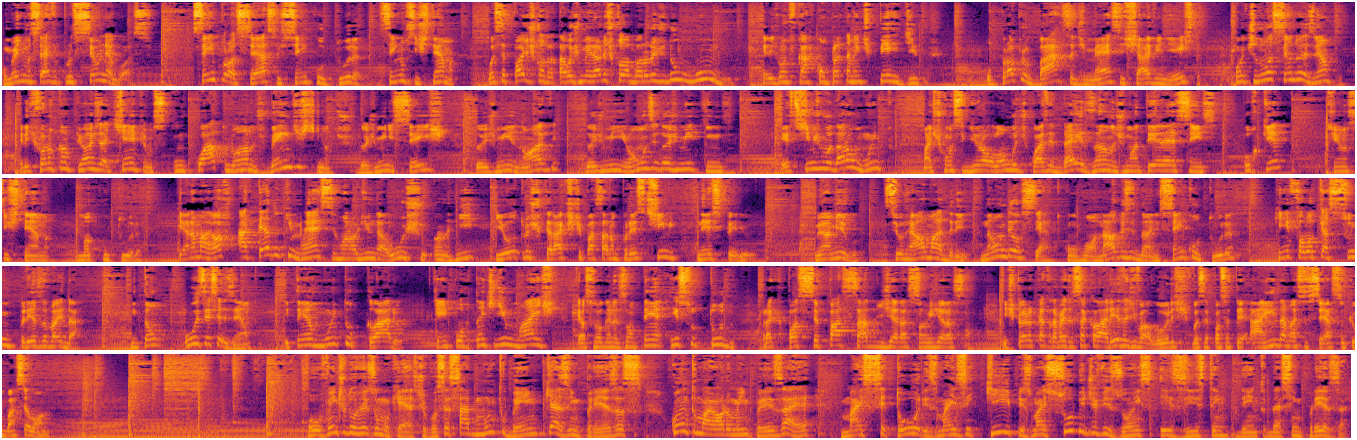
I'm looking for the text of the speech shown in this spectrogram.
O mesmo serve para o seu negócio. Sem processos, sem cultura, sem um sistema, você pode contratar os melhores colaboradores do mundo, que eles vão ficar completamente perdidos. O próprio Barça de Messi, Xavi e Iniesta continua sendo exemplo. Eles foram campeões da Champions em quatro anos bem distintos: 2006, 2009, 2011 e 2015. Esses times mudaram muito, mas conseguiram ao longo de quase 10 anos manter a essência. Por quê? Tinha um sistema, uma cultura, que era maior até do que Messi, Ronaldinho Gaúcho, Henry e outros craques que passaram por esse time nesse período. Meu amigo, se o Real Madrid não deu certo com Ronaldo e Zidane sem cultura, quem falou que a sua empresa vai dar? Então, use esse exemplo e tenha muito claro que é importante demais que a sua organização tenha isso tudo para que possa ser passado de geração em geração. Espero que através dessa clareza de valores você possa ter ainda mais sucesso que o Barcelona. Ouvinte do Resumo Cast, você sabe muito bem que as empresas, quanto maior uma empresa é, mais setores, mais equipes, mais subdivisões existem dentro dessa empresa.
